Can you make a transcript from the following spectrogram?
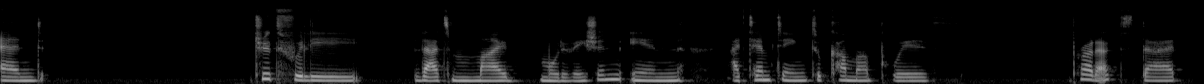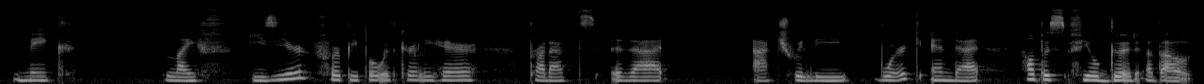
And truthfully, that's my motivation in attempting to come up with products that make life easier for people with curly hair, products that actually work and that help us feel good about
